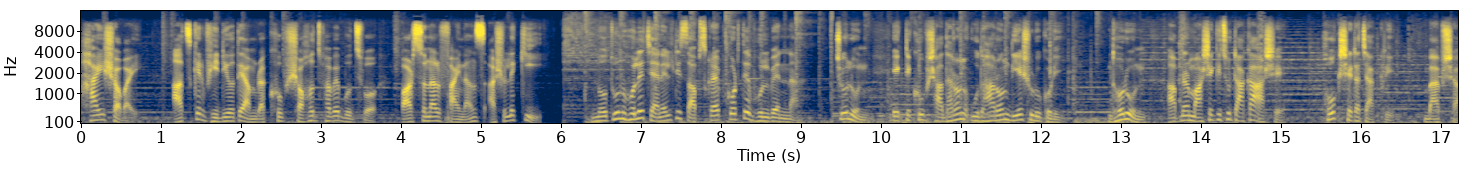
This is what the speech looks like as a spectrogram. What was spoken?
হাই সবাই, আজকের ভিডিওতে আমরা খুব সহজভাবে বুঝব পার্সোনাল ফাইন্যান্স আসলে কি। নতুন হলে চ্যানেলটি সাবস্ক্রাইব করতে ভুলবেন না। চলুন, একটি খুব সাধারণ উদাহরণ দিয়ে শুরু করি। ধরুন, আপনার মাসে কিছু টাকা আসে। হোক সেটা চাকরি, ব্যবসা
